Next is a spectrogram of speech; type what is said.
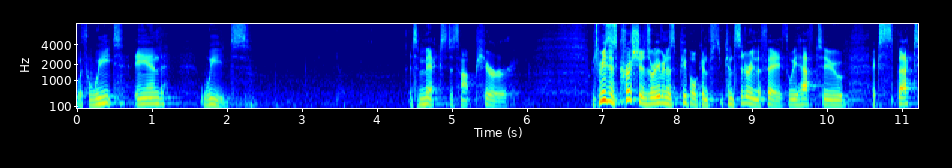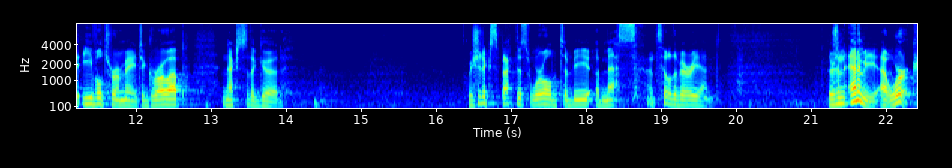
with wheat and weeds. It's mixed, it's not pure. Which means, as Christians, or even as people considering the faith, we have to expect evil to remain, to grow up next to the good. We should expect this world to be a mess until the very end. There's an enemy at work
